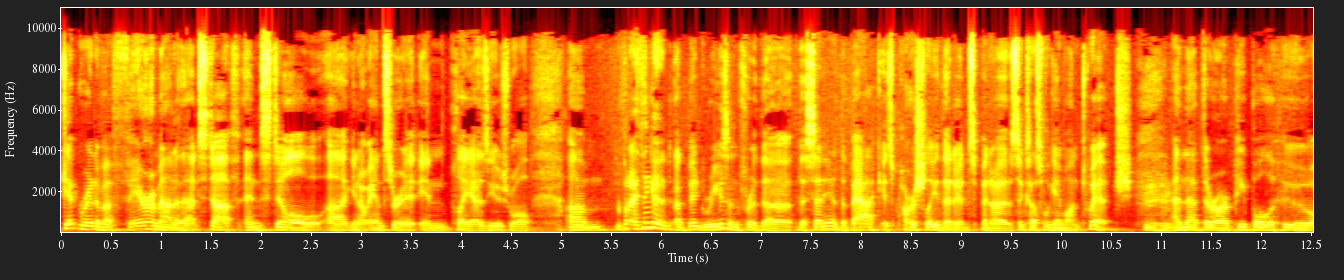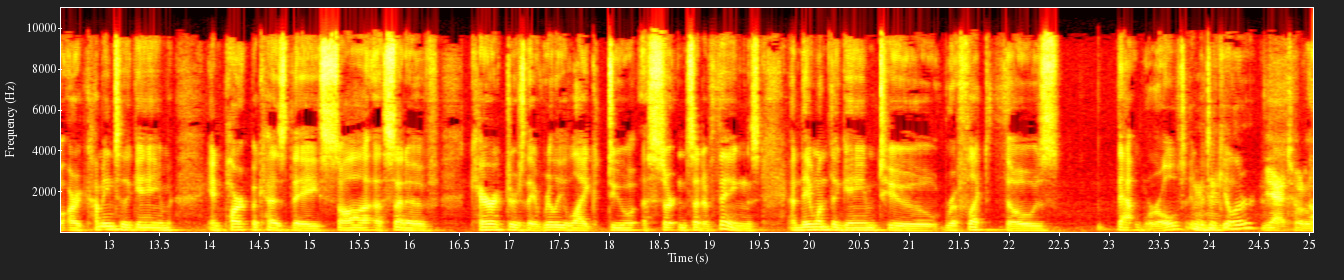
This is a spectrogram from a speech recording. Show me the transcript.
get rid of a fair amount of that stuff and still uh, you know answer it in play as usual. Um, but I think a, a big reason for the the setting at the back is partially that it's been a successful game on Twitch, and that there are people who are coming to the game in part because they saw a set of characters they really like do a certain set of things, and they want the game to reflect those that world in particular. Yeah totally.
